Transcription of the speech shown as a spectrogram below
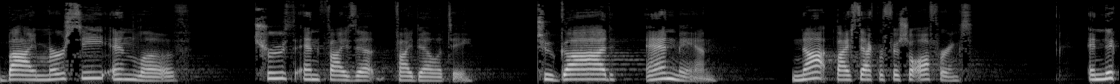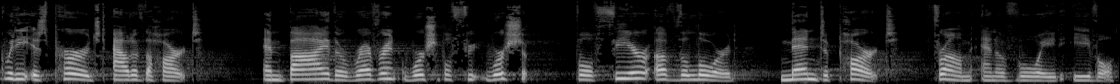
by mercy and love, truth and fidelity, to God and man, not by sacrificial offerings. Iniquity is purged out of the heart, and by the reverent, worshipful, worshipful fear of the Lord, men depart from and avoid evil.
